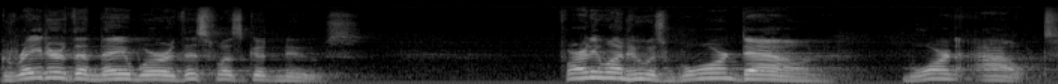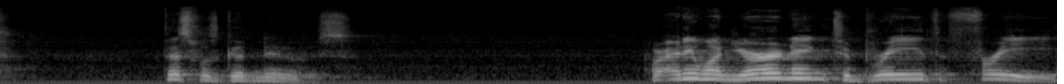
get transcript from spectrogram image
greater than they were, this was good news. For anyone who was worn down, worn out, this was good news. For anyone yearning to breathe free,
